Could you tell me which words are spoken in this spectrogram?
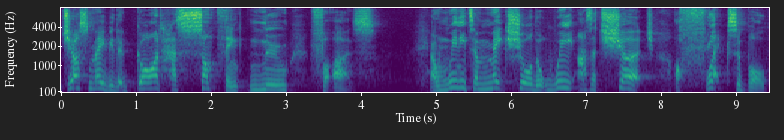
just maybe that God has something new for us. And we need to make sure that we as a church are flexible,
